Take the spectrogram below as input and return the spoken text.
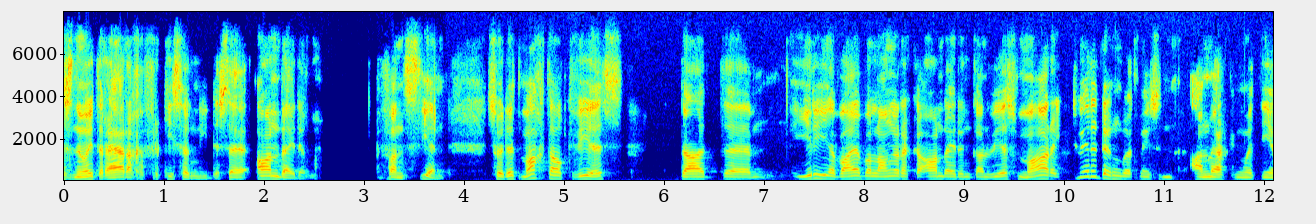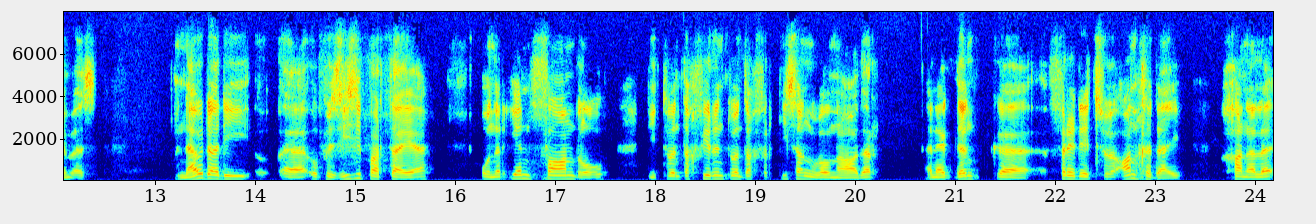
is nooit regtig 'n verkiesing nie dis 'n aanduiding van seën. So dit mag dalk wees dat ehm um, hierdie 'n baie belangrike aanduiding kan wees, maar die tweede ding wat mense in aanmerking moet neem is nou dat die uh, oppositiepartye onder een vaandel die 2024 verkiesing wil nader en ek dink uh, Fred het so aangedui gaan hulle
